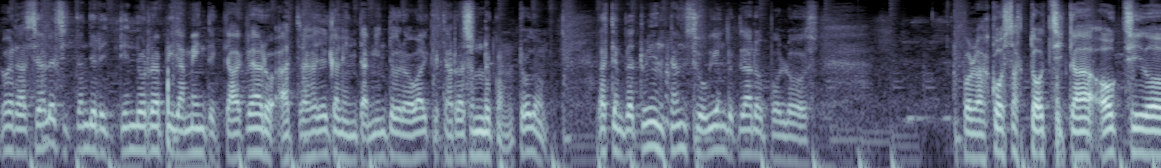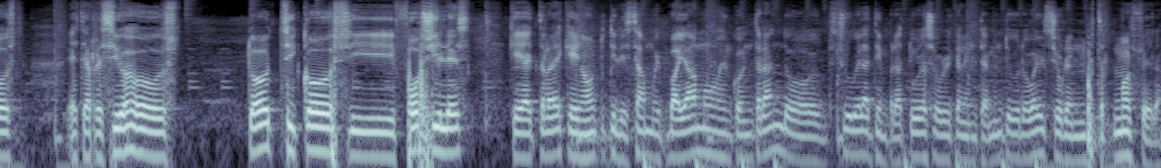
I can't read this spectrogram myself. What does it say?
Los glaciares se están derritiendo rápidamente, claro, a través del calentamiento global que está arrasando con todo. Las temperaturas están subiendo, claro, por los por las cosas tóxicas, óxidos, este, residuos tóxicos y fósiles que a través que nosotros utilizamos y vayamos encontrando sube la temperatura sobre el calentamiento global sobre nuestra atmósfera.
